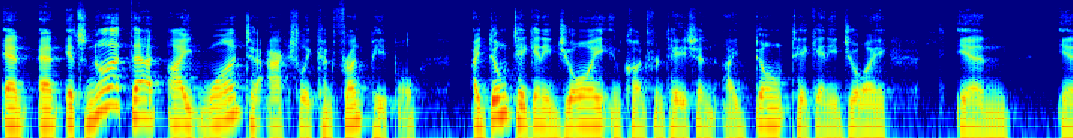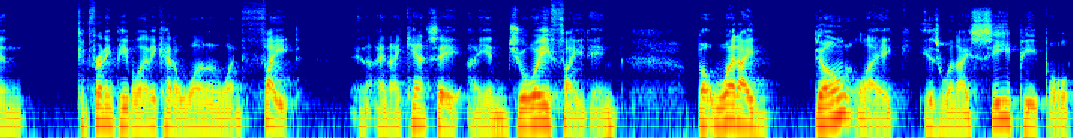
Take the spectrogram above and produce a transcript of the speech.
And and it's not that I want to actually confront people. I don't take any joy in confrontation. I don't take any joy in in confronting people in any kind of one-on-one fight. And, and I can't say I enjoy fighting, but what I don't like is when I see people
